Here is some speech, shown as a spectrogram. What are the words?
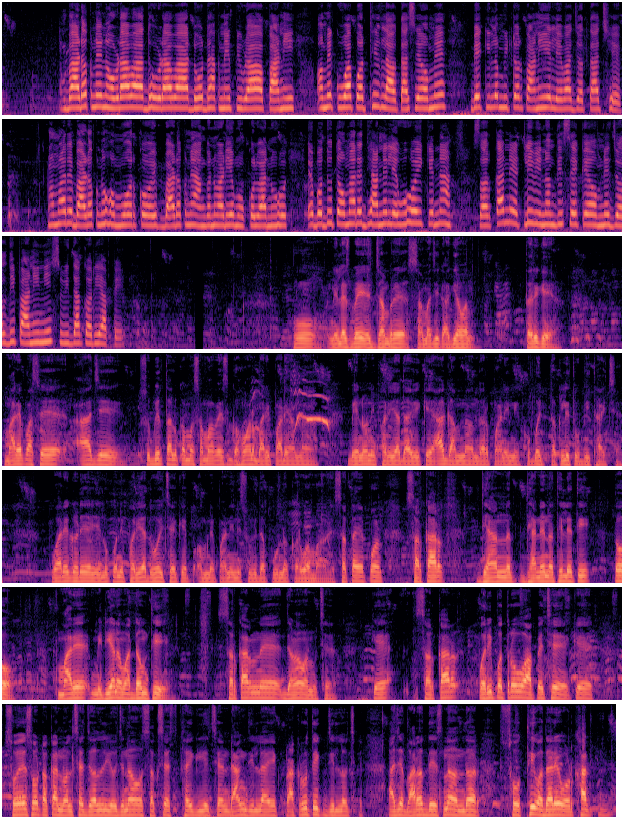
બાળકને નવડાવવા, ધોવડાવવા, ઢોર ઢાંકને પીવડાવવા પાણી અમે કૂવા પરથી જ લાવતા છે. અમે બે કિલોમીટર પાણી એ લેવા જતા છે. અમારે બાળકનું હોમવર્ક હોય, બાળકને આંગણવાડીએ મોકલવાનું હોય, એ બધું તમારે ધ્યાને લેવું હોય કે ના? સરકારને એટલી વિનંતી છે કે અમને જલ્દી પાણીની સુવિધા કરી આપે. હું નિલેશભાઈ એચ. જાંબરે સામાજિક આગેવાન તરીકે મારે પાસે આ જે સુબીર તાલુકામાં સમાવેશ ગહવાણ બારીપાડિયાના બહેનોની ફરિયાદ આવી કે આ ગામના અંદર પાણીની ખૂબ જ તકલીફ ઊભી થાય છે. વારે ઘડે એ લોકોની ફરિયાદ હોય છે કે અમને પાણીની સુવિધા પૂર્ણ કરવામાં આવે. છતાંય પણ સરકાર ધ્યાન ધ્યાને નથી લેતી. તો મારે મીડિયાના માધ્યમથી સરકારને જણાવવાનું છે કે સરકાર પરિપત્રો આપે છે કે સોએ સો ટકા નલ જલ યોજનાઓ સક્સેસ થઈ ગઈ છે અને ડાંગ જિલ્લા એક પ્રાકૃતિક જિલ્લો છે. આજે ભારત દેશના અંદર સૌથી વધારે ઓળખા,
